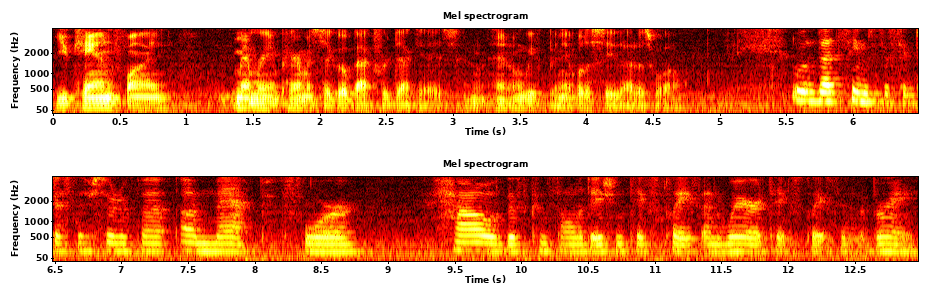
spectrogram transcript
you can find memory impairments that go back for decades. And, and, we've been able to see that as well. Well, that seems to suggest there's sort of a, a map for how this consolidation takes place and where it takes place in the brain.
